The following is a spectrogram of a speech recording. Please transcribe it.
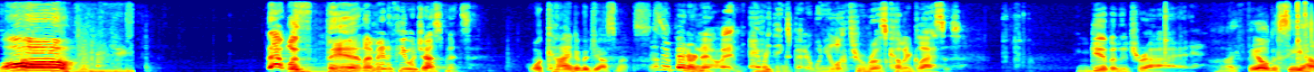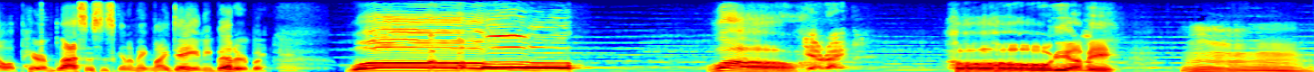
oh! That was then. I made a few adjustments. What kind of adjustments? Well, they're better now. and Everything's better when you look through rose-colored glasses. Give it a try. I fail to see how a pair of glasses is going to make my day any better, but. Whoa! Whoa! Yeah, right? Oh, yummy. Mmm.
